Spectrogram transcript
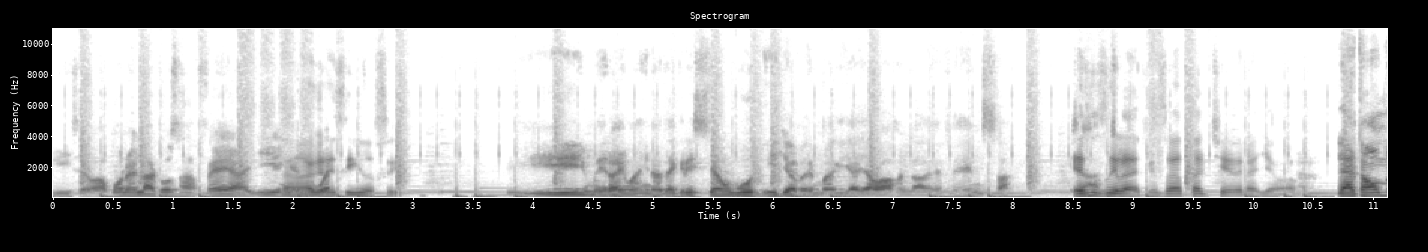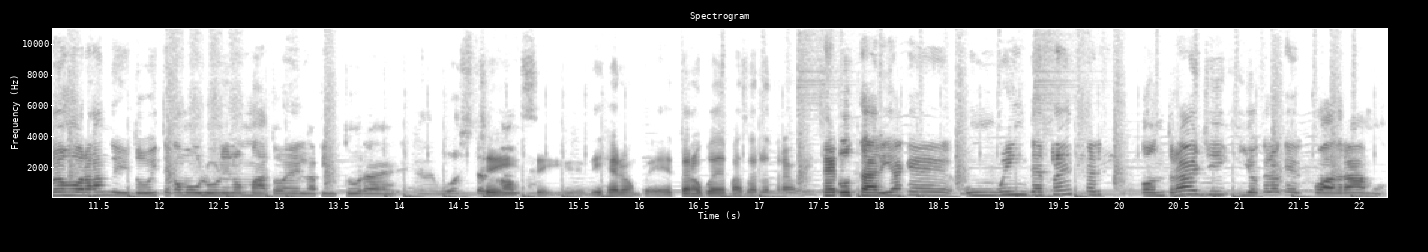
y se va a poner la cosa fea allí en el West. agresivo, sí. Sí, mira, imagínate Christian Wood y Javier Magui allá abajo en la defensa. Eso sí, la defensa va a estar chévere allá abajo. La estamos mejorando y tuviste como Luni nos mató en la pintura en, el Worcester Sí, Cup. sí. Dijeron, pues, esto no puede pasar otra vez. Me gustaría que un wing defender con Dragic y yo creo que cuadramos.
